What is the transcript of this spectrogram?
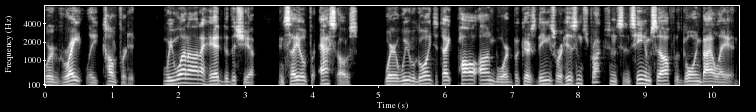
were greatly comforted. We went on ahead to the ship and sailed for Assos, where we were going to take Paul on board because these were his instructions since he himself was going by land.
